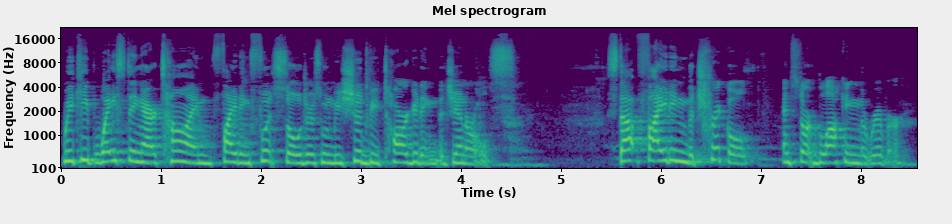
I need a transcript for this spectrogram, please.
We keep wasting our time fighting foot soldiers when we should be targeting the generals. Stop fighting the trickle and start blocking the river.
